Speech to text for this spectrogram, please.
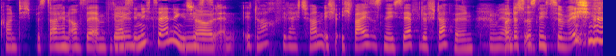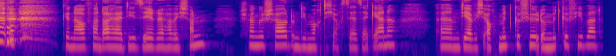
Konnte ich bis dahin auch sehr empfehlen. Du hast sie nicht zu Ende geschaut. Zu Ende, doch, vielleicht schon. Ich, ich weiß es nicht. Sehr viele Staffeln. Ja, Und das stimmt. ist nichts für mich. genau, von daher, die Serie habe ich schon schon geschaut und die mochte ich auch sehr, sehr gerne. Ähm, die habe ich auch mitgefühlt und mitgefiebert.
